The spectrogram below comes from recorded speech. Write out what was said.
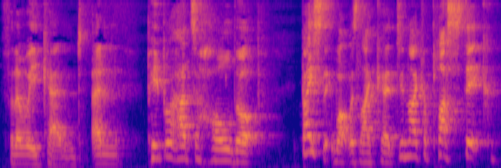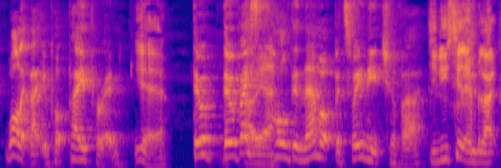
for the weekend, and people had to hold up basically what was like a didn't like a plastic wallet that you put paper in. Yeah. They were they were basically yeah. holding them up between each other. Did you see them be like,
